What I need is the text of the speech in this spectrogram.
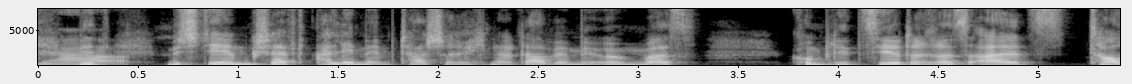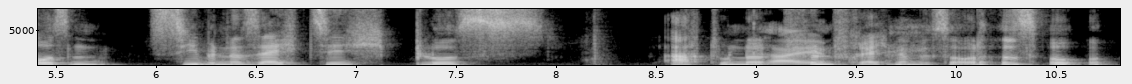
Ja. Mit, mit stehen im Geschäft alle mit dem Taschenrechner da, wenn mir irgendwas komplizierteres als 1067 plus 805 rechnen müssen oder so.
